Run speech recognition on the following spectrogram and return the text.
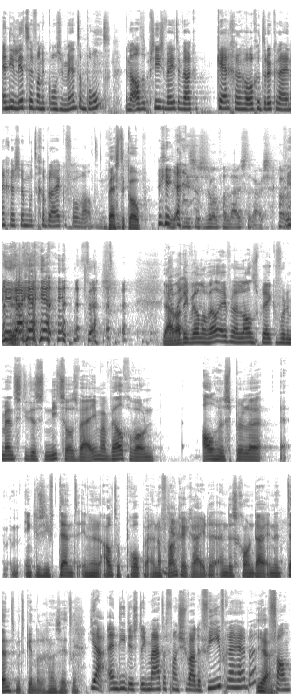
En die lid zijn van de Consumentenbond. En dan altijd precies weten welke kerger hoge drukreinigers ze moeten gebruiken voor wat. Beste koop. Ja. Niet zo zoveel luisteraars. ja, ja, ja. Ja, want ik wil nog wel even een land spreken voor de mensen die dus niet zoals wij, maar wel gewoon al hun spullen, inclusief tent, in hun auto proppen en naar Frankrijk rijden. En dus gewoon daar in een tent met kinderen gaan zitten. ja, en die dus die mate van joie de vivre hebben. Ja. Van,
